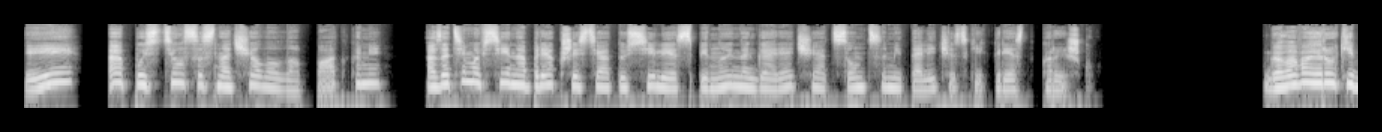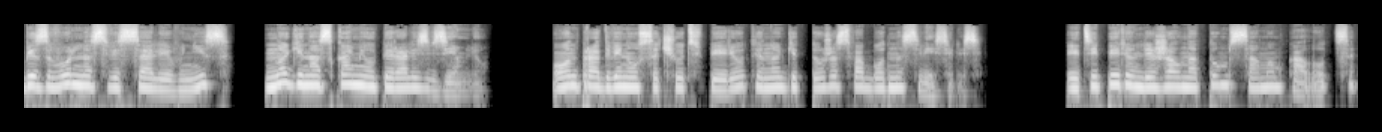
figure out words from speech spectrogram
и опустился сначала лопатками, а затем и всей напрягшейся от усилия спиной на горячий от солнца металлический крест-крышку. Голова и руки безвольно свисали вниз, ноги носками упирались в землю. Он продвинулся чуть вперед, и ноги тоже свободно свесились и теперь он лежал на том самом колодце,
